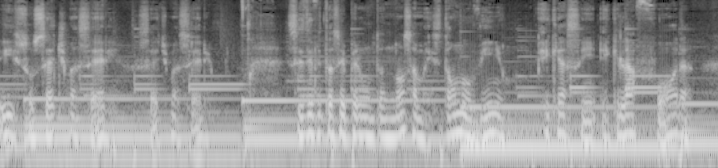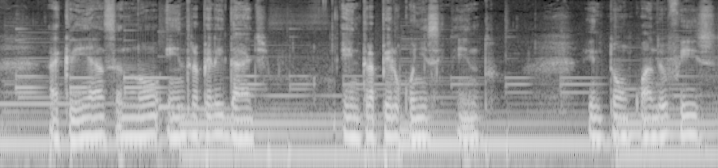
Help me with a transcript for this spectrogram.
Isso, sétima série. Sétima série. Vocês devem estar se perguntando, nossa, mas tão novinho? É que assim, é que lá fora a criança não entra pela idade, entra pelo conhecimento. Então, quando eu fiz,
